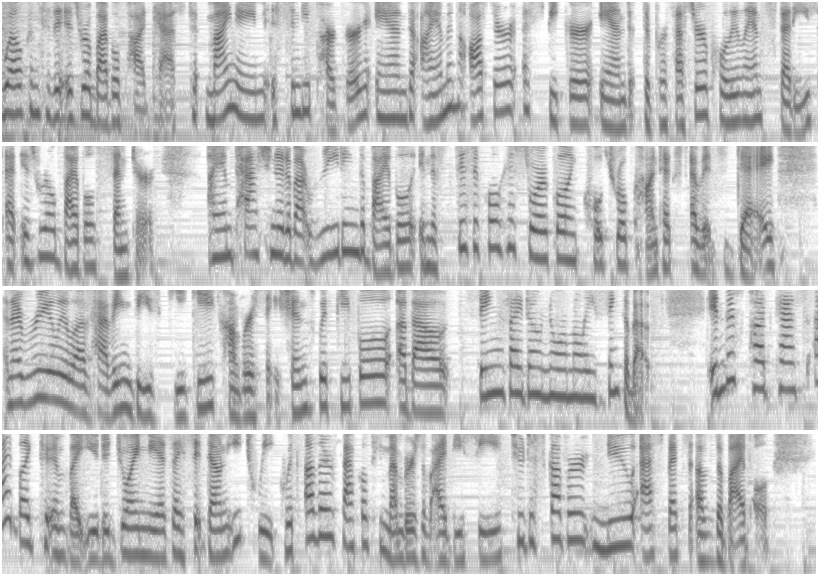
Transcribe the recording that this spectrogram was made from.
Welcome to the Israel Bible Podcast. My name is Cindy Parker, and I am an author, a speaker, and the professor of Holy Land Studies at Israel Bible Center. I am passionate about reading the Bible in the physical, historical, and cultural context of its day. And I really love having these geeky conversations with people about things I don't normally think about. In this podcast, I'd like to invite you to join me as I sit down each week with other faculty members of IBC to discover new aspects of the Bible.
